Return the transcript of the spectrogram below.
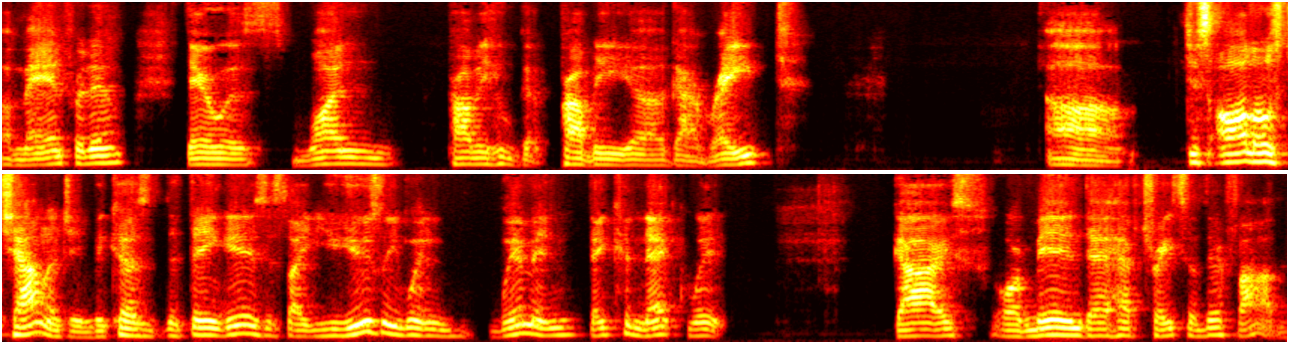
a man for them. There was one probably who got, probably uh, got raped. Um, just all those challenging because the thing is, it's like you usually when women they connect with guys or men that have traits of their father,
